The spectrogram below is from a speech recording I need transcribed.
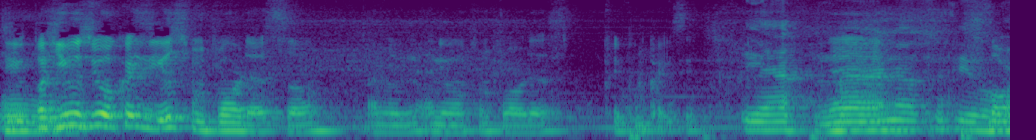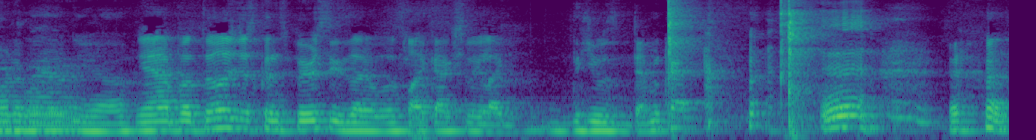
He- but he was real crazy. He was from Florida, so I mean, anyone from Florida is pretty crazy. Yeah. Yeah. I know some people. Florida from man, yeah. Yeah, but those was just conspiracies that it was like actually like he was a Democrat. Eh.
